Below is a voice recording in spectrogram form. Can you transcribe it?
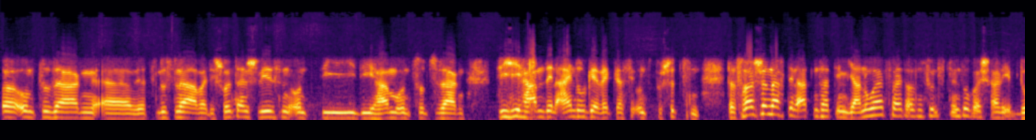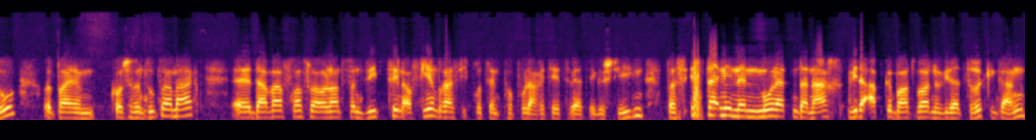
äh, um zu sagen, äh, jetzt müssen wir aber die Schultern schließen und die, die haben uns sozusagen, die haben den Eindruck erweckt, dass sie uns beschützen. Das war schon nach den Attentaten im Januar 2015 so bei Charlie Hebdo und beim koscheren Supermarkt. Äh, da war François Hollande von 17 auf 34 Prozent Popularitätswerte gestiegen. Das ist dann in den Monaten danach wieder abgebaut worden und wieder zurückgegangen.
